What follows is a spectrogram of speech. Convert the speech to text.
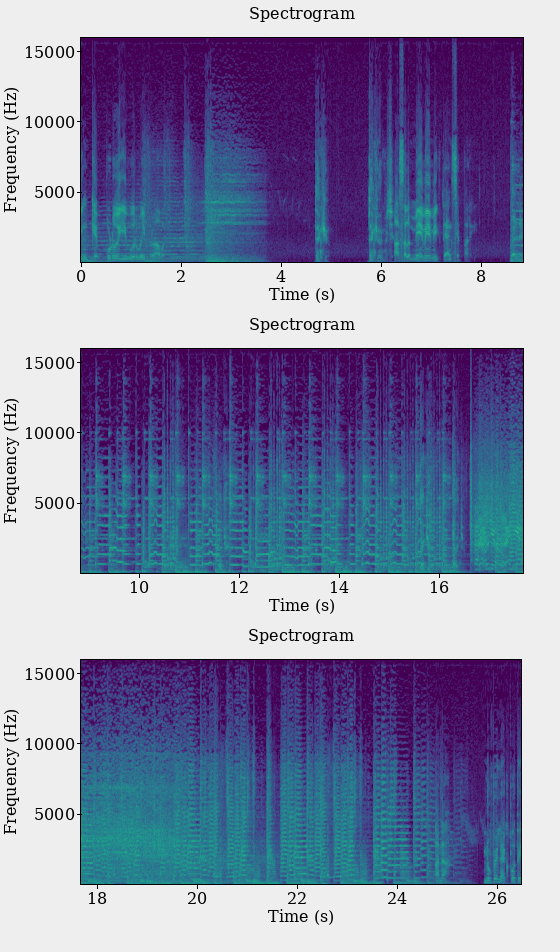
ఇంకెప్పుడు ఈ ఊరు వైపు రావద్దు. Thank you thank you very much అసలు మేమే మీకు థ్యాంక్స్ చెప్పాలి. వెళ్ళండి. అన్నా నువ్వే లేకపోతే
